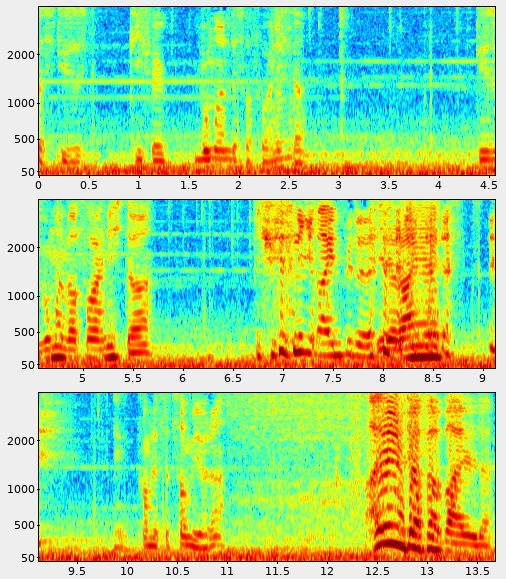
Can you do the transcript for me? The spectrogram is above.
Was dieses tiefe Wummern, das war vorher nicht da. Dieses Wummern war vorher nicht da. Ich will da nicht rein, bitte. Geh da rein jetzt. Komm, das ist der Zombie, oder? Alter Verwalter!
